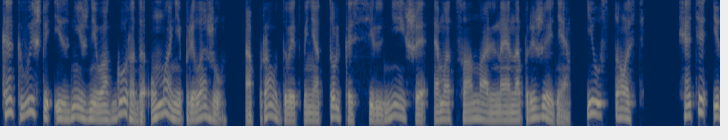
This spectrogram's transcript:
Как вышли из Нижнего города, ума не приложу. Оправдывает меня только сильнейшее эмоциональное напряжение и усталость. Хотя и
